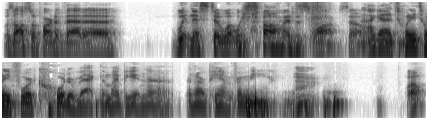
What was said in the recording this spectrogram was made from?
was also part of that uh, witness to what we saw in the swamp. So I got a 2024 quarterback that might be in uh, an RPM from me. well,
